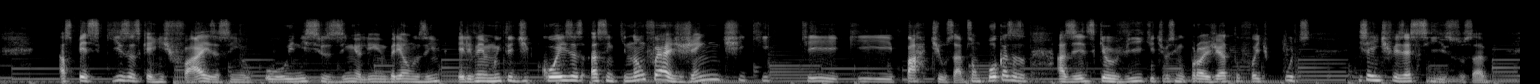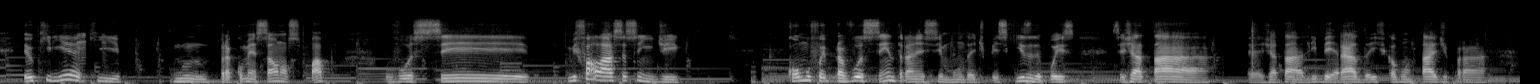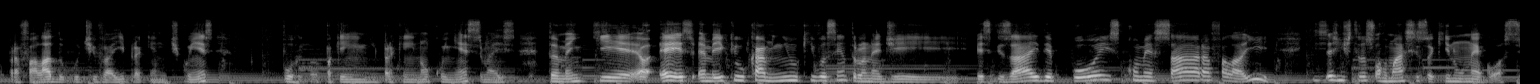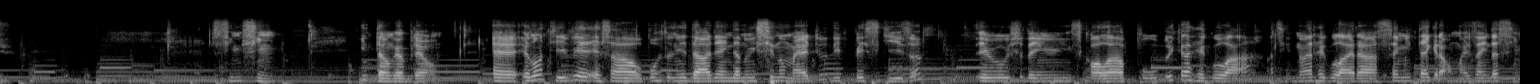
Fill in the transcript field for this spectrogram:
as pesquisas que a gente faz, assim, o, o iniciozinho ali, o embriãozinho, ele vem muito de coisas, assim, que não foi a gente que que, que partiu, sabe? São poucas as, as, vezes que eu vi que, tipo assim, o projeto foi tipo, putz, e se a gente fizesse isso, sabe? Eu queria que, para começar o nosso papo, você me falasse, assim, de como foi para você entrar nesse mundo de pesquisa, depois você já tá, é, já tá liberado aí, fica à vontade para falar do cultivo aí, para quem não te conhece, para quem, pra quem não conhece, mas também que é, é, é meio que o caminho que você entrou, né? De pesquisar e depois começar a falar, e se a gente transformasse isso aqui num negócio? Sim, sim. Então, Gabriel, é, eu não tive essa oportunidade ainda no ensino médio de pesquisa. Eu estudei em escola pública regular, assim, não era regular, era semi-integral, mas ainda assim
